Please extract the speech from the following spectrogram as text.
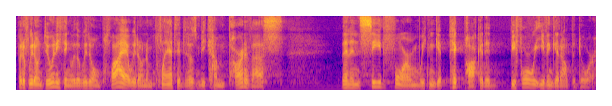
But if we don't do anything with it, we don't apply it, we don't implant it, it doesn't become part of us, then in seed form, we can get pickpocketed before we even get out the door.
